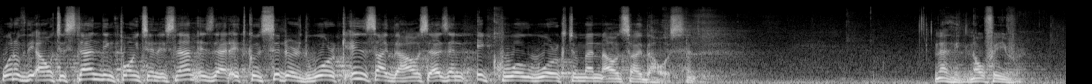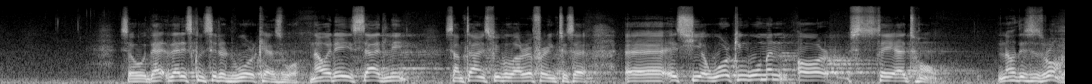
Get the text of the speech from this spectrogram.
One of the outstanding points in Islam is that it considered work inside the house as an equal work to men outside the house. Nothing, no favor. So that, that is considered work as well. Nowadays, sadly, sometimes people are referring to say, uh, is she a working woman or stay at home? No, this is wrong.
